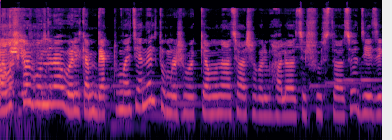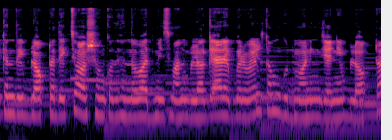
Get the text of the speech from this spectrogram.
নমস্কার বন্ধুরা welcome back to my channel তোমরা সবাই কেমন আছো? আশা করি ভালো আছো সুস্থ আছো। যে যেখান থেকে ব্লগটা দেখছ অসংখ্য ধন্যবাদ মিস মান ব্লগে। আর একবার ওয়েলকাম গুড মর্নিং জানিয়ে ব্লগটা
